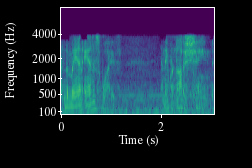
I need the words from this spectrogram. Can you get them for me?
and the man and his wife, and they were not ashamed.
